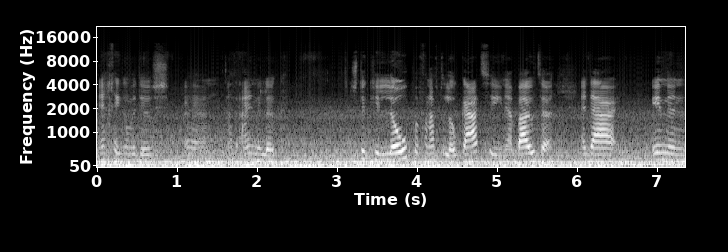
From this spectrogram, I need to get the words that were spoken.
En gingen we dus uiteindelijk een stukje lopen vanaf de locatie naar buiten. En daar in, een,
